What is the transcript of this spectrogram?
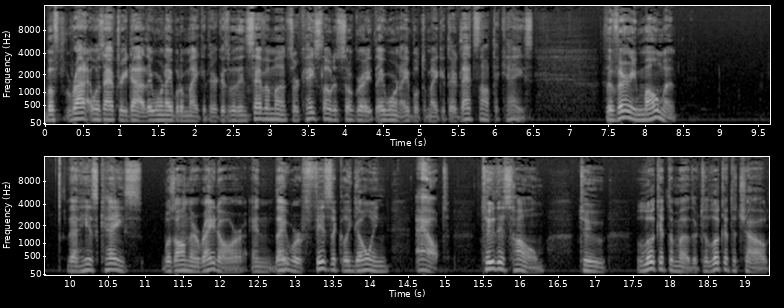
before, right was after he died. They weren't able to make it there because within seven months their caseload is so great they weren't able to make it there. That's not the case. The very moment that his case was on their radar and they were physically going out to this home to look at the mother, to look at the child,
